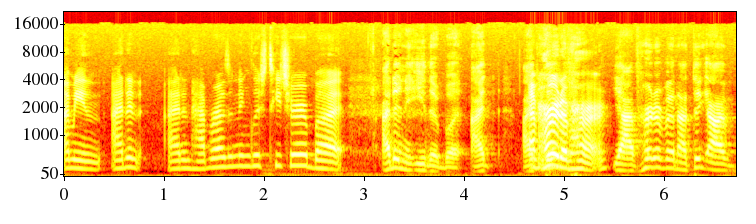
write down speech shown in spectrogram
I mean, I didn't. I didn't have her as an English teacher, but I didn't either, but I. I I've heard of her. Yeah, I've heard of it, and I think I've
